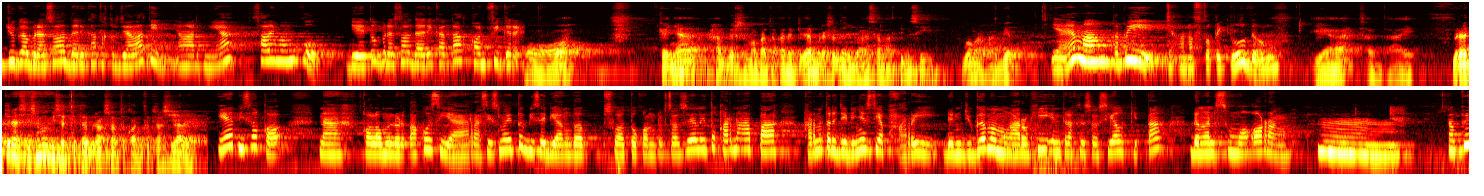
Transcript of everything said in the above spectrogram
juga berasal dari kata kerja Latin yang artinya saling memukul. Dia itu berasal dari kata configere. Oh, kayaknya hampir semua kata-kata kita berasal dari bahasa Latin sih. Gue gak kaget. Ya emang, tapi jangan off topic dulu dong. Iya, santai. Berarti rasisme bisa kita bilang suatu konflik sosial ya? Ya bisa kok. Nah, kalau menurut aku sih ya, rasisme itu bisa dianggap suatu konflik sosial itu karena apa? Karena terjadinya setiap hari dan juga memengaruhi interaksi sosial kita dengan semua orang. Hmm, tapi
